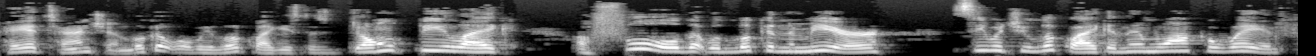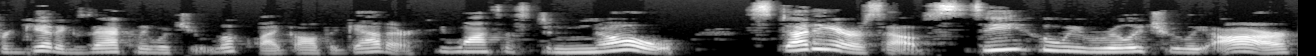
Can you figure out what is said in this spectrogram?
pay attention, look at what we look like. He says, don't be like a fool that would look in the mirror, see what you look like, and then walk away and forget exactly what you look like altogether. He wants us to know study ourselves, see who we really truly are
